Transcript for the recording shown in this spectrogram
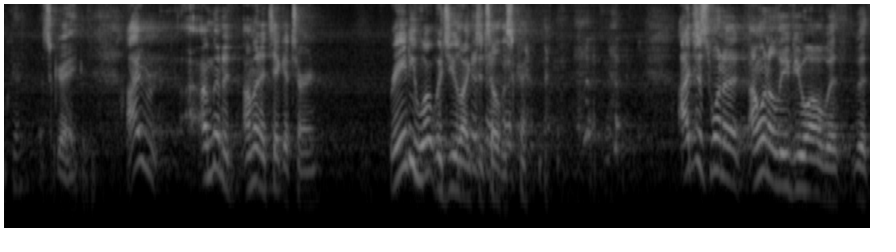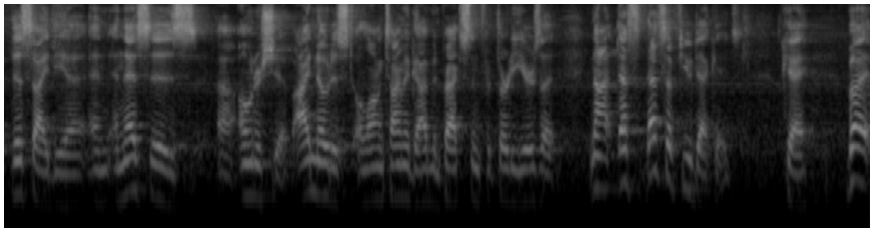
Okay, that's great. I, I'm going to I'm going to take a turn. Randy, what would you like to tell this crowd? I just want to I want to leave you all with with this idea, and and this is uh, ownership. I noticed a long time ago. I've been practicing for 30 years. That not that's that's a few decades, okay. But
